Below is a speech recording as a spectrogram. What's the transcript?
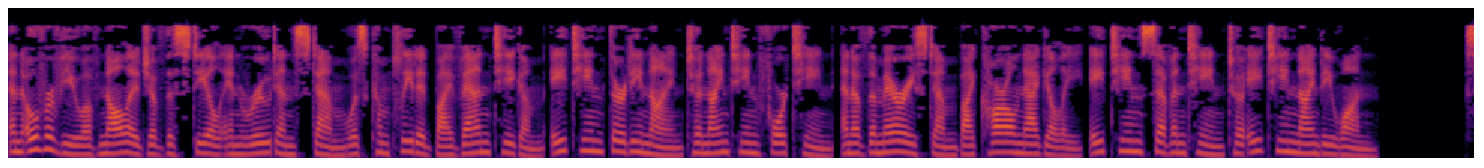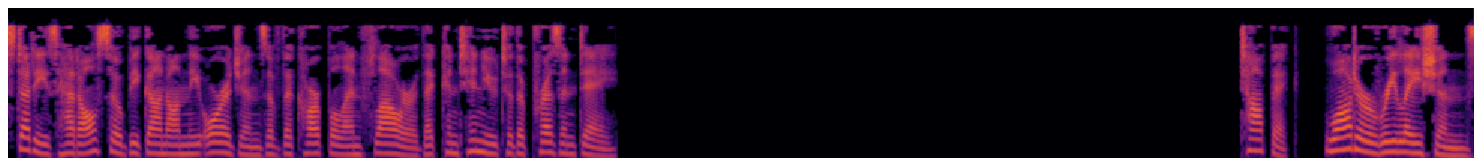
An overview of knowledge of the stele in root and stem was completed by van Tieghem (1839–1914) and of the meristeme by Carl Nageli (1817–1891). Studies had also begun on the origins of the carpel and flower that continue to the present day. Water relations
